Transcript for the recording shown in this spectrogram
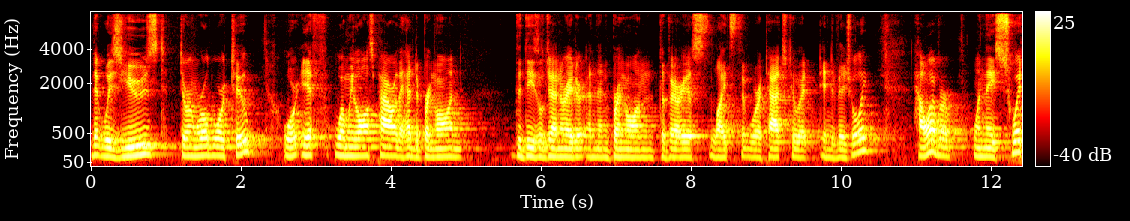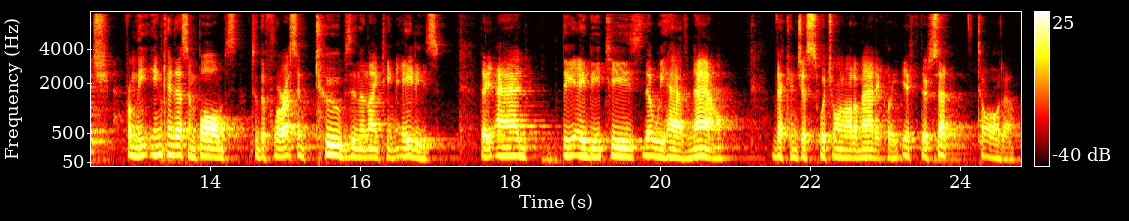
that was used during World War II, or if when we lost power they had to bring on the diesel generator and then bring on the various lights that were attached to it individually. However, when they switch from the incandescent bulbs to the fluorescent tubes in the 1980s, they add the ABTs that we have now that can just switch on automatically if they're set to auto.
